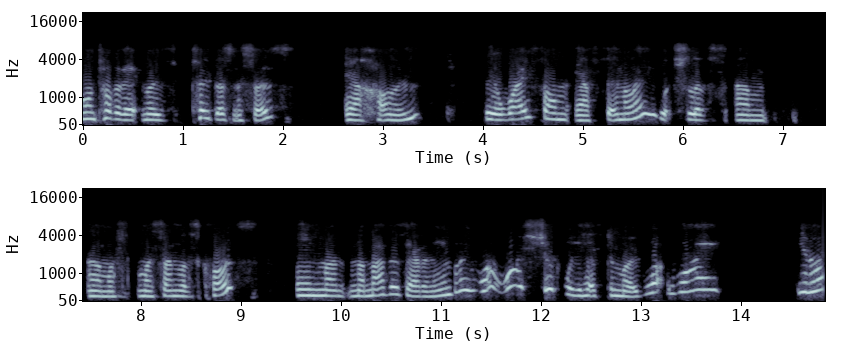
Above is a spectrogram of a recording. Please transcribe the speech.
on top of that, move two businesses, our home, be away from our family, which lives, um, uh, my, my son lives close, and my, my mother's out in Amberley. Why, why should we have to move? What, why? You know,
